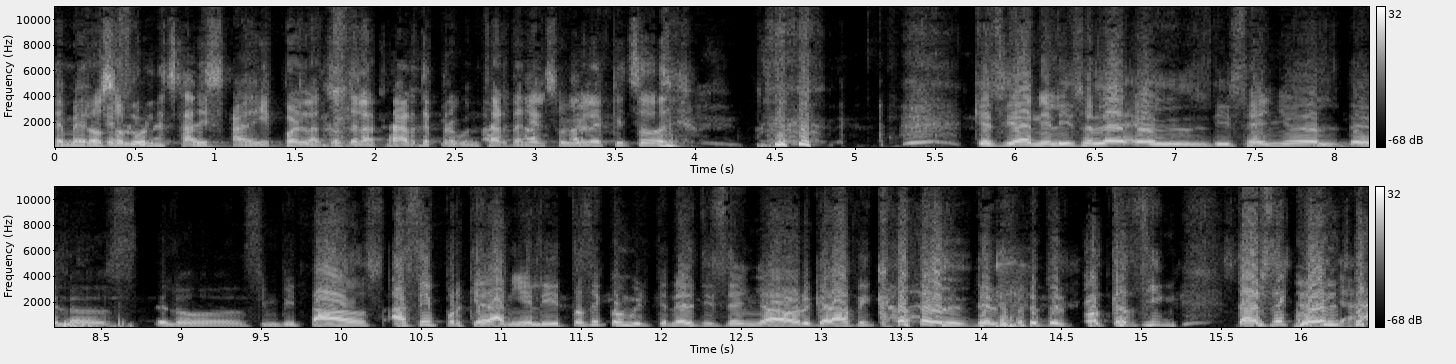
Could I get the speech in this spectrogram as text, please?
Temeroso lunes ahí, por las 2 de la tarde preguntar, Daniel, ¿subió el episodio? que si Daniel hizo el, diseño de, los, de los invitados. Ah, sí, porque Danielito se convirtió en el diseñador gráfico del, del, podcast sin darse cuenta.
